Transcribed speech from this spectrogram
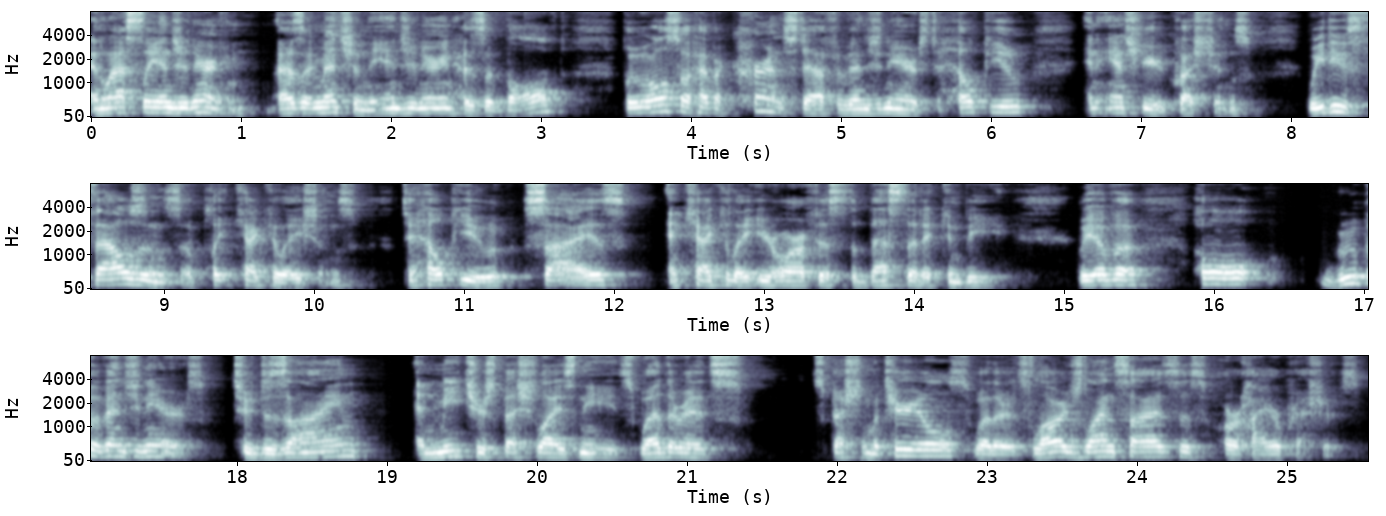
And lastly, engineering. As I mentioned, the engineering has evolved, but we also have a current staff of engineers to help you and answer your questions. We do thousands of plate calculations to help you size and calculate your orifice the best that it can be. We have a whole group of engineers to design and meet your specialized needs, whether it's special materials, whether it's large line sizes or higher pressures.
